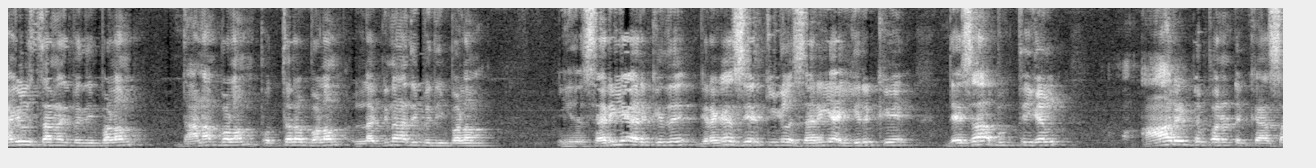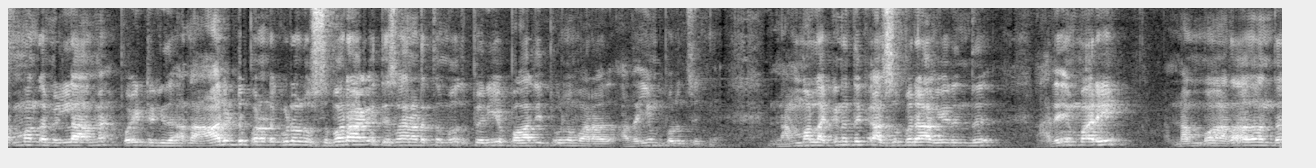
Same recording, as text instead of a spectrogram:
ஆயுள் ஸ்தானாதிபதி பலம் தனபலம் புத்திர பலம் லக்னாதிபதி பலம். இது சரியாக இருக்குது. கிரக சேர்க்கைகள் சரியாக இருக்குது திசா புக்திகள் ஆறு எட்டு பன்னெண்டு க சம்பந்தம் இல்லாமல் போயிட்டு இருக்குது அந்த ஆறு எட்டு பன்னெண்டு கூட ஒரு சுபராக திசை நடத்தும் போது பெரிய பாதிப்புகளும் வராது. அதையும் புரிஞ்சுக்கங்க. நம்ம லக்னத்துக்கு அசுபராக இருந்து அதே மாதிரி நம்ம அதாவது அந்த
